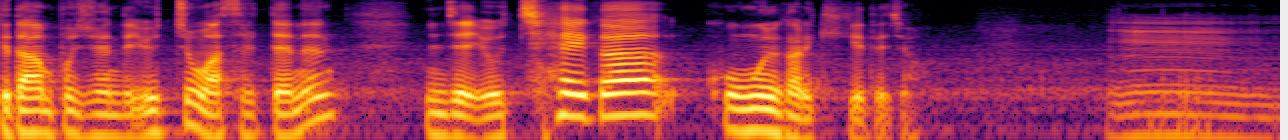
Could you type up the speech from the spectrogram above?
그 다음 포지션인데 요쯤 왔을 때는 이제 요 채가 공을 가리키게 되죠. 음.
